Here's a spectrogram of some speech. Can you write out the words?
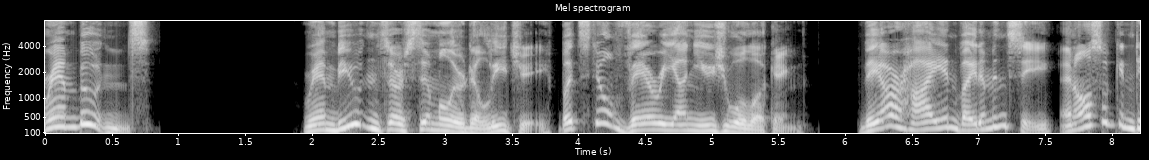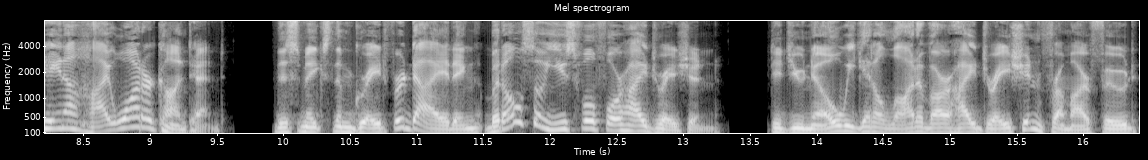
Rambutans. Rambutans are similar to lychee, but still very unusual looking. They are high in vitamin C and also contain a high water content. This makes them great for dieting, but also useful for hydration. Did you know we get a lot of our hydration from our food?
